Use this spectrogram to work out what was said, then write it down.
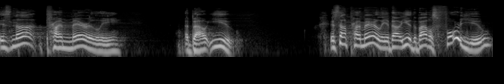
is not primarily about you. It's not primarily about you. The Bible's for you,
